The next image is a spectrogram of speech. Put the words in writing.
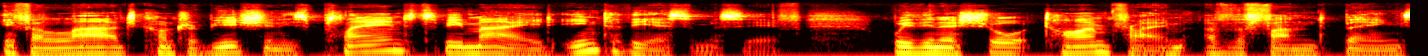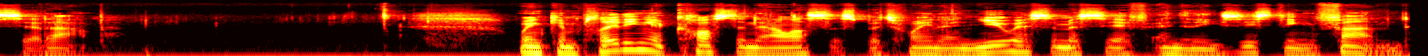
if a large contribution is planned to be made into the SMSF within a short time frame of the fund being set up. When completing a cost analysis between a new SMSF and an existing fund,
